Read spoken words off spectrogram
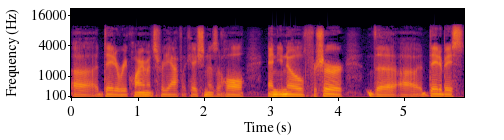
uh, data requirements for the application as a whole, and you know for sure the uh, database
